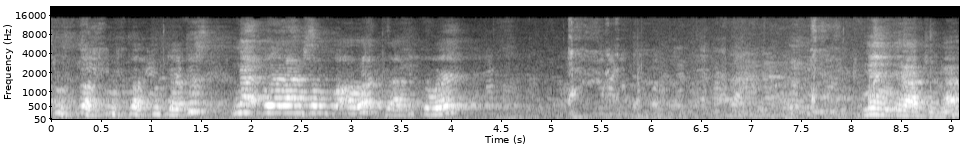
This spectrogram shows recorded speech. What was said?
dus, das, dus, das, dus. Nek kowe langsung kok elek berarti kowe main keracunan.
